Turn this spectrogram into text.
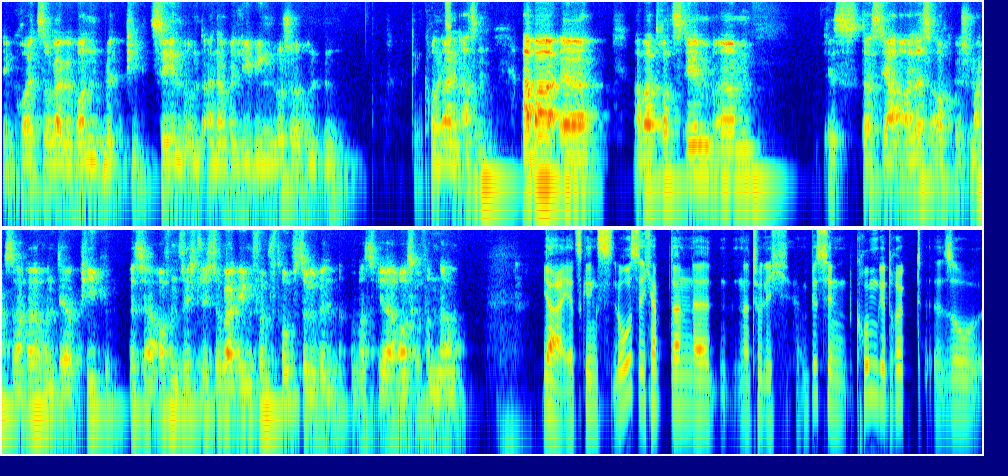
den Kreuz sogar gewonnen mit Pik 10 und einer beliebigen Lusche unten Den von Kreuz deinen hätte Assen. Aber, äh aber trotzdem, ähm, ist das ja alles auch Geschmackssache und der Pik ist ja offensichtlich sogar gegen 5 Trumpf zu gewinnen, was wir herausgefunden haben. Ja, jetzt ging's los. Ich habe dann, äh, natürlich 'n bisschen krumm gedrückt, so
